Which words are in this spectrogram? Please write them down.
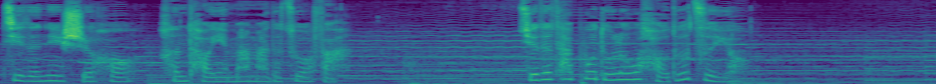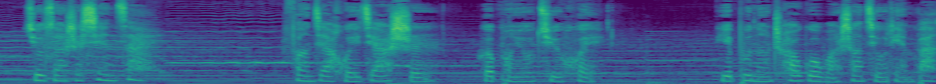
记得那时候很讨厌妈妈的做法。觉得她剥夺了我好多自由。就算是现在，放假回家时和朋友聚会，也不能超过晚上九点半。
